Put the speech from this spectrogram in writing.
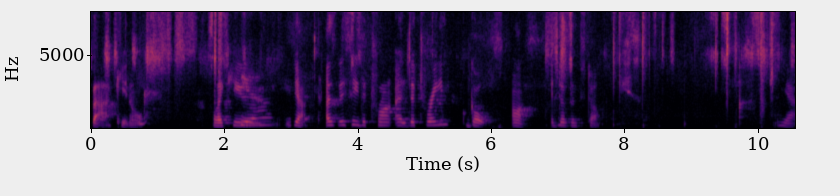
back. You know, like you, Yeah. yeah. As they say, the train, uh, the train goes on. It doesn't stop. Yeah.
